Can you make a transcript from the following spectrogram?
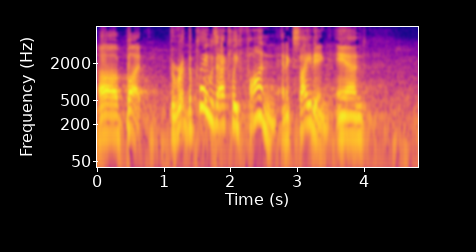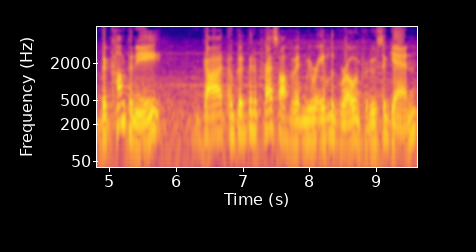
Uh, but the the play was actually fun and exciting, and the company got a good bit of press off of it, and we were able to grow and produce again.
